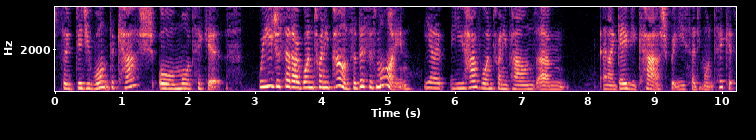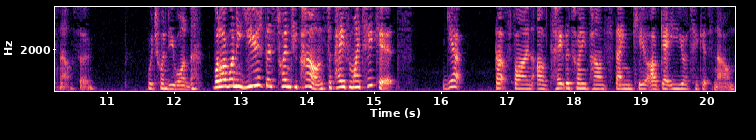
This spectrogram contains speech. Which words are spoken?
So did you want the cash or more tickets? Well, you just said I won twenty pounds, so this is mine. Yeah, you have won twenty pounds, um, and I gave you cash, but you said you want tickets now, so which one do you want? Well, I want to use this twenty pounds to pay for my tickets. Yep, that's fine. I'll take the £20. Thank you. I'll get you your tickets now.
